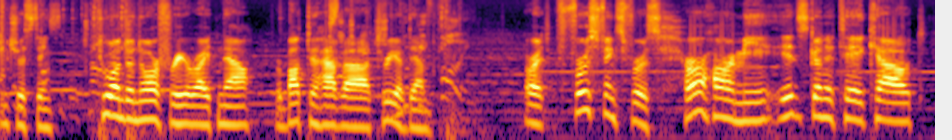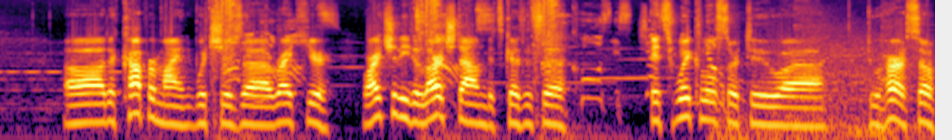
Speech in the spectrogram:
Interesting. Two on the north here right now. We're about to have uh, three of them. Alright, first things first. Her army is gonna take out uh, the copper mine, which is uh, right here. Or actually the large town, because it's uh, it's way closer to uh, to her. So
